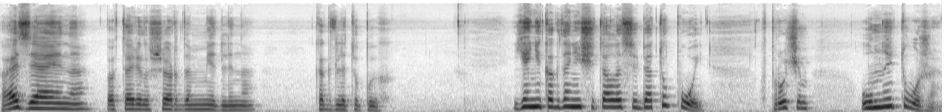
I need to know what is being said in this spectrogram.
Хозяина, повторил Шердом медленно, как для тупых. Я никогда не считала себя тупой. Впрочем, умной тоже.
